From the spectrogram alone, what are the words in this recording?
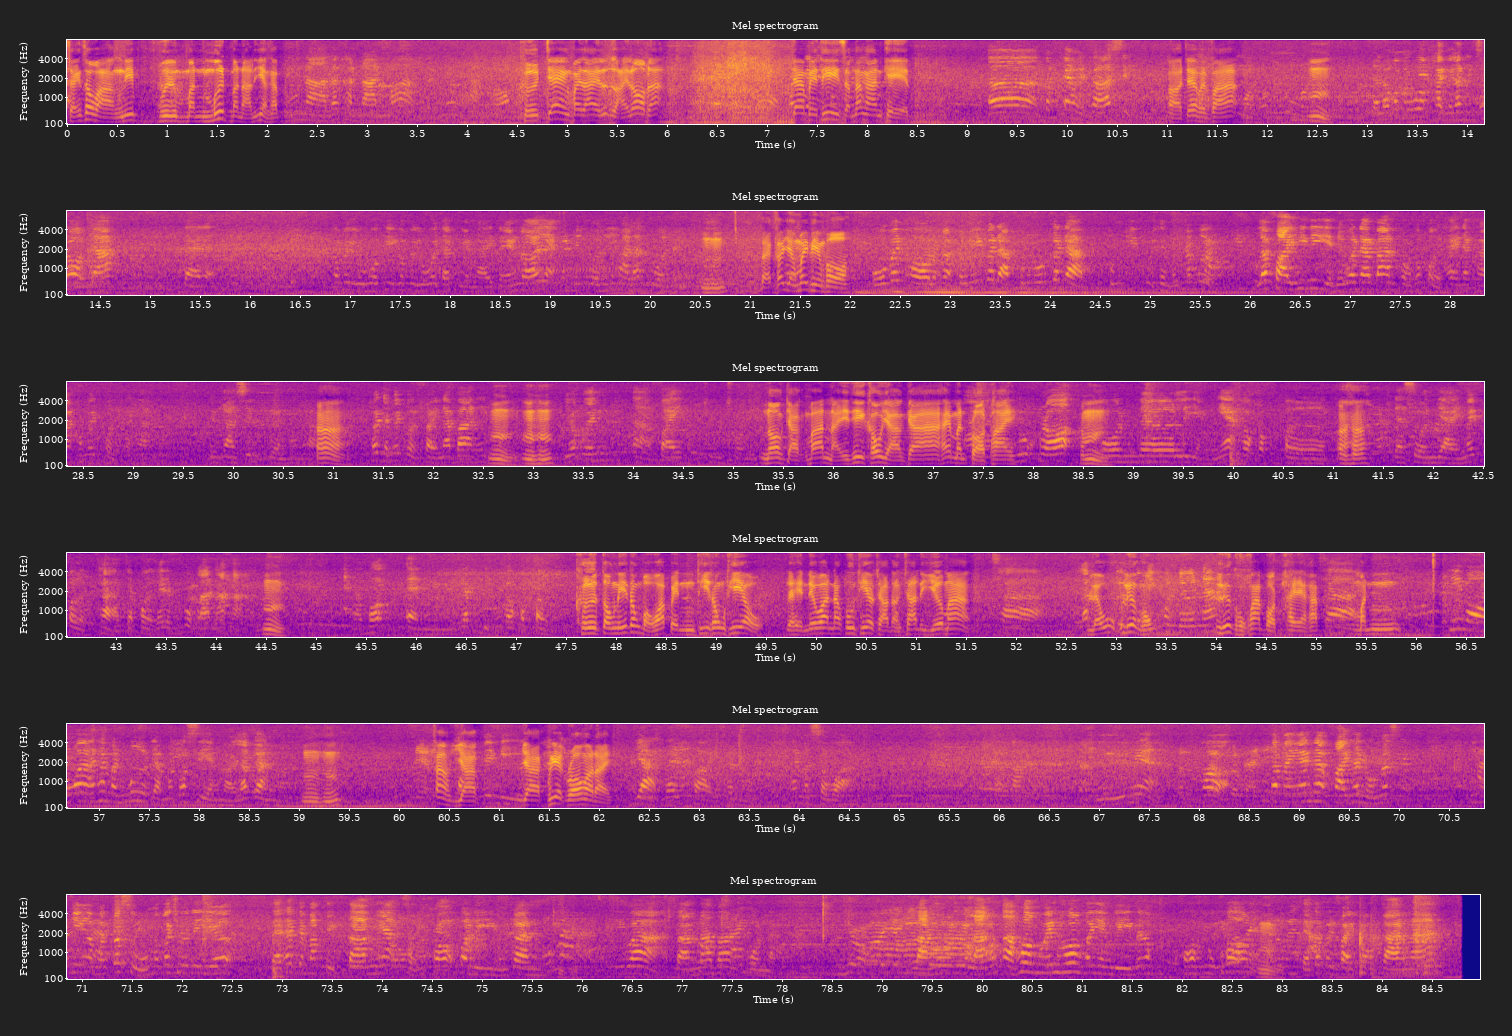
แสงสว่างนี่คือมันมืดมานานหรือยังครับ นานแล้วค่ะนานมากเลยค่ะเนาะคือแจ้งไปหลายหลายรอบแล้ว แจ้งไปที่สำนักงานเขตเอ่อต้องแจ้งไฟฟ้าสิอ่าแจ้งไฟฟ้า อืม แต่เราก็ไม่รู้ว่าใครเป็นรับผิดชอบนะ แต่ก็ไม่รู้ว่า พี่ก็ไม่รู้ว่าจะยังไง แต่อย่างน้อยแหละมันมีตัวนี้มาแล้วตัวหนึ่งอือฮึแต่ก็ยังไม่เพียงพอ โอ้ไม่พอหรอกค่ะตรงนี้ก็ดับตรงนู้นก็ดับคุณคิดดูเห็นมันก็มืดแล้วไฟที่นี่อย่านึกว่าหน้าบ้านคนเขาเปิดให้นะคะเขาไม่เปิดนะคะเป็นการสิ้นเปลืองของเขาอ่า เขาจะไม่เปิดไฟหน้าบ้านให้อืมอือฮึยกเว้นอ่าไฟของชุมชน นอกจากบ้านไหนที่เขาอยากจะให้มันปลอดภัยลูกเคราะห์อืม คนเดินอะไรอย่างเงี้ยเขาก็เปิด อ่าฮะ แต่ส่วนใหญ่ไม่เปิดค่ะ จะเปิดก็จะเป็นพวกร้านอาหาร อืม เพราะแอนรับบิดเขาก็เปิดคือตรงนี้ต้องบอกว่าเป็นที่ท่องเที่ยวจะเห็นได้ว่านักท่องเที่ยวชาวต่างชาตินี่เยอะมาก ใช่แล้วเรื่องของมีคนเดินนะ เรื่องของความปลอดภัยอะครับ ใช่ มันพี่มองว่าถ้ามันมืดอะมันก็เสี่ยงหน่อยละกัน อือฮึอ้าวอยากไม่มี อยากเรียกร้องอะไร อยากได้ไฟถนนให้มันสว่างนะคะหรือเนี่ยก็ถ้าไม่งั้นถ้าไฟถนนมันจริงๆอะมันก็สูงมันก็ช่วยได้เยอะแต่ถ้าจะมาติดตามเนี่ยสงเคราะห์ก็ดีเหมือนกัน ที่ว่าตามหน้าบ้านคนอะ หลังหลังอะห้องเว้นห้องก็ยังดีไม่ต้องห้องทุกห้อง อืม แต่ต้องเป็นไฟกองกลางนะ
